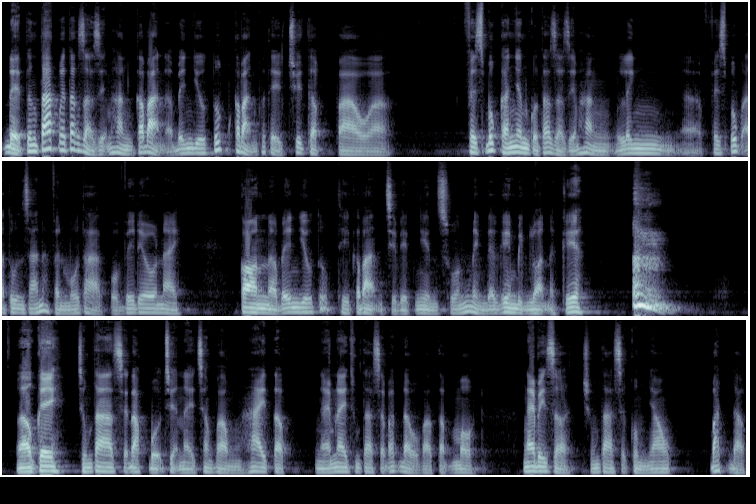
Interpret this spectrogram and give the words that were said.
để tương tác với tác giả Diễm Hằng các bạn ở bên YouTube các bạn có thể truy cập vào uh, Facebook cá nhân của tác giả Diễm Hằng link uh, Facebook Atun dán ở phần mô tả của video này. Còn ở bên YouTube thì các bạn chỉ việc nhìn xuống mình đã ghi bình luận ở kia. Ok chúng ta sẽ đọc bộ truyện này trong vòng 2 tập ngày hôm nay chúng ta sẽ bắt đầu vào tập 1 ngay bây giờ, chúng ta sẽ cùng nhau bắt đầu.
